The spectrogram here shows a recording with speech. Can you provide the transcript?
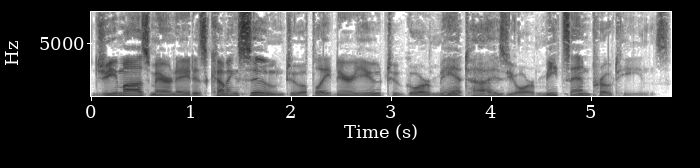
GMA's marinade is coming soon to a plate near you to gourmetize your meats and proteins.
